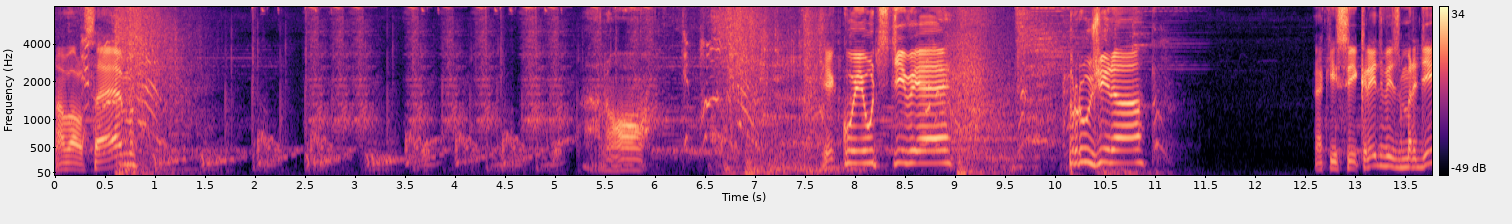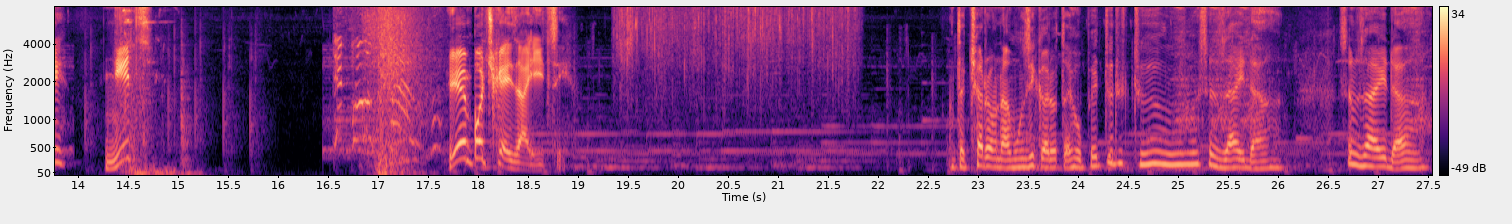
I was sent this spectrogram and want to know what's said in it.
Naval sem. Ano. Děkuji úctivě. Pružina. Jaký secret, vy zmrdi? Nic? Jen počkej, zajíci. Ta čarovná muzika do toho tu, tu, jsem zajda. Jsem zajda.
